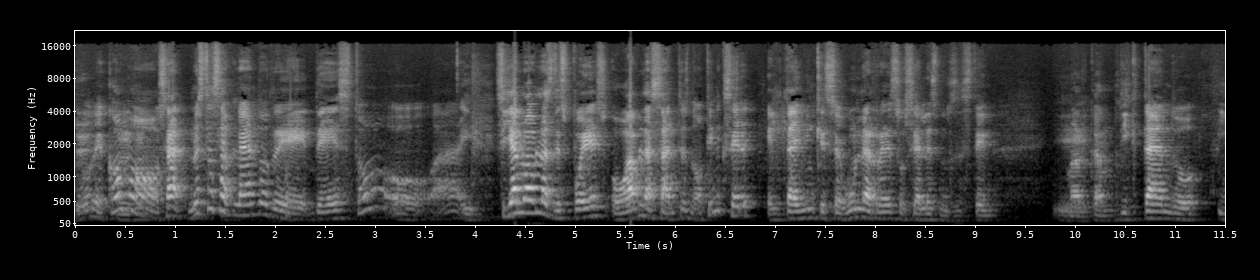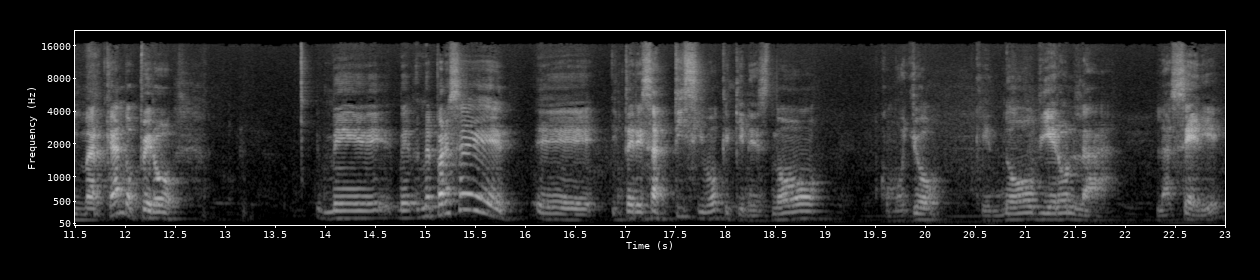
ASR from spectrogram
¿no? De cómo, o sea, no estás hablando de, de esto, o ay, si ya lo hablas después o hablas antes, no, tiene que ser el timing que según las redes sociales nos estén eh, Marcando. dictando y marcando, pero me, me- me parece eh, interesantísimo que quienes no, como yo, que no vieron la, la serie,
